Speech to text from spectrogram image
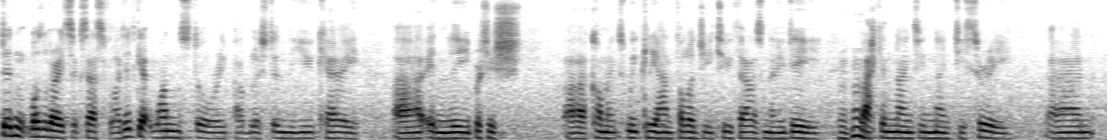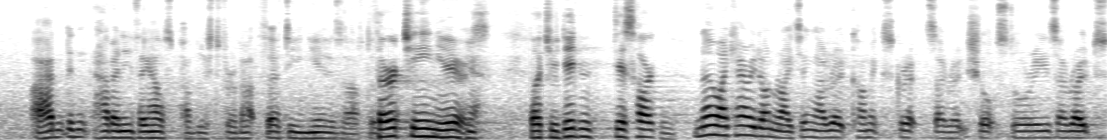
didn't wasn't very successful. I did get one story published in the UK uh, in the British uh, Comics Weekly Anthology 2000 AD Mm-hmm. back in 1993, and I hadn't didn't have anything else published for about 13 years after. that. 13 years. Yeah. But you didn't dishearten. No, I carried on writing. I wrote comic scripts, I wrote short stories, I wrote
